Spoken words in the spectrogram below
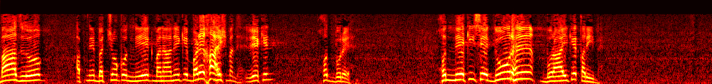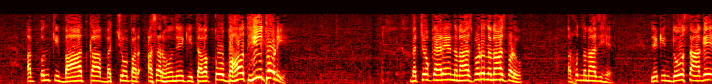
بعض لوگ اپنے بچوں کو نیک بنانے کے بڑے خواہش مند ہیں، لیکن خود برے ہیں۔ خود نیکی سے دور ہیں، برائی کے قریب ہیں۔ اب ان کی بات کا بچوں پر اثر ہونے کی توقع بہت ہی تھوڑی ہے۔ بچوں کہہ رہے ہیں، نماز پڑھو نماز پڑھو۔ اور خود نمازی ہے۔ لیکن دوست آگے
